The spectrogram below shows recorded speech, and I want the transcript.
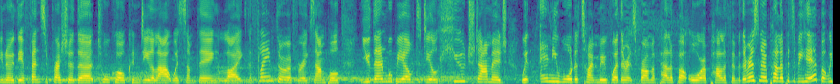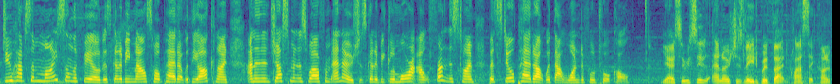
you know, the offensive pressure that Torkoal can deal out with something like the Flamethrower, for example, you then will be able to deal huge damage with any water type move, whether it's from a Pelipper or a Palafin. But there is no Pelipper to be here, but we do have some mice on the field. It's going to be Maushold paired up with the Arcanine, and an adjustment as well from Enosh. It's going to be Glimmora out front this time, but still paired up with that wonderful Torkoal. Yeah, so we see is lead with that classic kind of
